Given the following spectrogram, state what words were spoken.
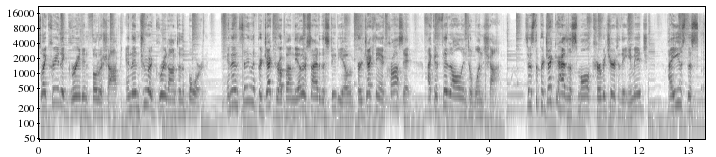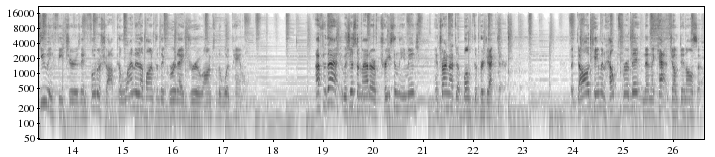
So I created a grid in Photoshop and then drew a grid onto the board. And then setting the projector up on the other side of the studio and projecting across it, I could fit it all into one shot. Since the projector has a small curvature to the image, I used the skewing features in Photoshop to line it up onto the grid I drew onto the wood panel. After that, it was just a matter of tracing the image and trying not to bump the projector. The dog came and helped for a bit, and then the cat jumped in also.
